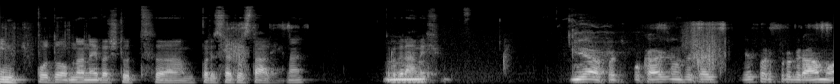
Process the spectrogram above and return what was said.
In podobno najbrž tudi um, pri vseh ostalih programih. Mm. Ja, pač pokažem, zakaj je pri programu,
